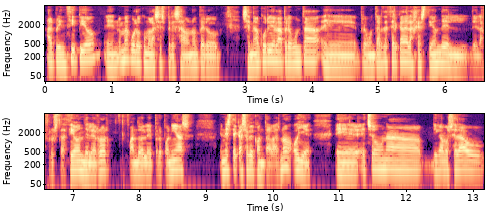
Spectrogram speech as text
al principio, eh, no me acuerdo cómo lo has expresado, ¿no? Pero se me ha ocurrido la pregunta, preguntarte acerca de la gestión de la frustración, del error, cuando le proponías, en este caso que contabas, ¿no? Oye, eh, he hecho una, digamos, he, dado,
